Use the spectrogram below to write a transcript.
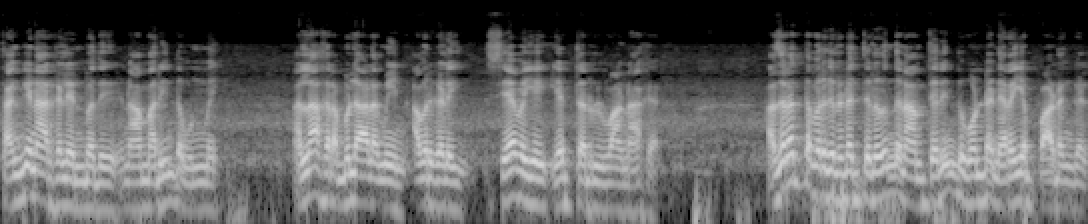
தங்கினார்கள் என்பது நாம் அறிந்த உண்மை. அல்லாஹ் ரபுல் ஆலமீன் அவர்களை சேவையை ஏற்றருள்வானாக. ஹசரத் அவர்களிடத்திலிருந்து நாம் தெரிந்து கொண்ட நிறைய பாடங்கள்.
